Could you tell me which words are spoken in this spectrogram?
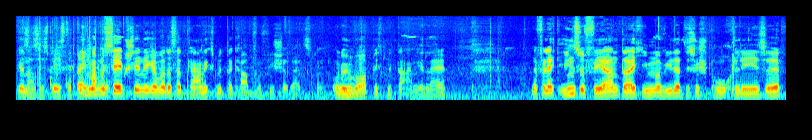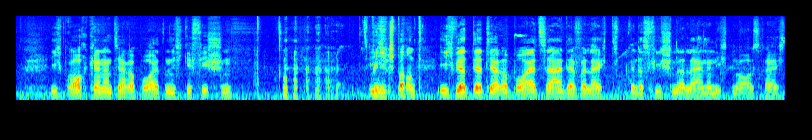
Genau. Das ist das beste Ich Beispiel. mache mich selbstständig, aber das hat gar nichts mit der Karpfenfischerei zu tun. Oder überhaupt nicht mit der Angelei. Na, vielleicht insofern, da ich immer wieder diesen Spruch lese, ich brauche keinen Therapeuten, ich gehe fischen. Jetzt bin ich gespannt. Ich werde der Therapeut sein, der vielleicht, wenn das Fischen alleine nicht mehr ausreicht,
